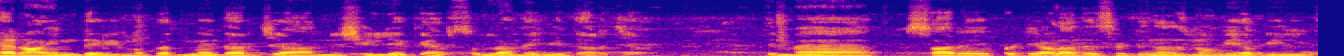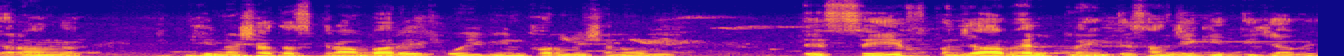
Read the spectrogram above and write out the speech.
ਹੈਰੋਇਨ ਦੇ ਵੀ ਮੁਕੱਦਮੇ ਦਰਜ ਆ ਨਸ਼ੀਲੇ ਕੈਪਸੂਲਾਂ ਦੇ ਵੀ ਦਰਜ ਆ। ਤੇ ਮੈਂ ਸਾਰੇ ਪਟਿਆਲਾ ਦੇ ਸਿਟੀਜ਼ਨਸ ਨੂੰ ਵੀ ਅਪੀਲ ਕਰਾਂਗਾ ਕਿ ਨਸ਼ਾ ਤਸਕਰਾਂ ਬਾਰੇ ਕੋਈ ਵੀ ਇਨਫੋਰਮੇਸ਼ਨ ਹੋਵੇ ਤੇ ਸੇਫ ਪੰਜਾਬ ਹੈਲਪਲਾਈਨ ਤੇ ਸਾਂਝੀ ਕੀਤੀ ਜਾਵੇ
